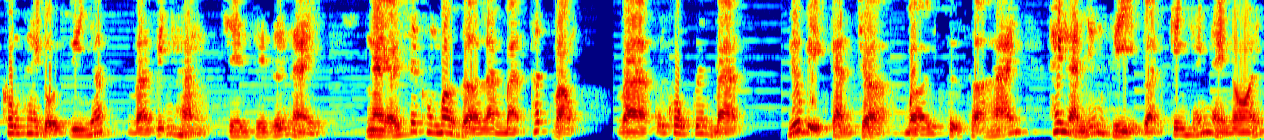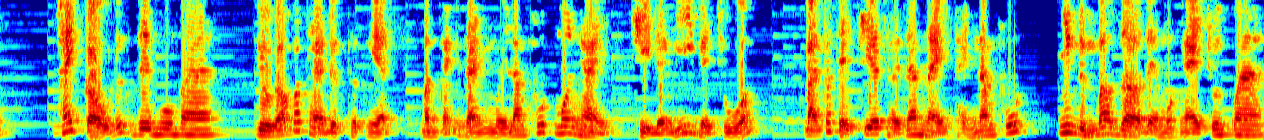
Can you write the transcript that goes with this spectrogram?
không thay đổi duy nhất và vĩnh hằng trên thế giới này Ngài ấy sẽ không bao giờ làm bạn thất vọng Và cũng không quên bạn Nếu bị cản trở bởi sự sợ hãi hay là những gì đoạn kinh thánh này nói. Hãy cầu Đức Giê-hô-va, điều đó có thể được thực hiện bằng cách dành 15 phút mỗi ngày chỉ để nghĩ về Chúa. Bạn có thể chia thời gian này thành 5 phút, nhưng đừng bao giờ để một ngày trôi qua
